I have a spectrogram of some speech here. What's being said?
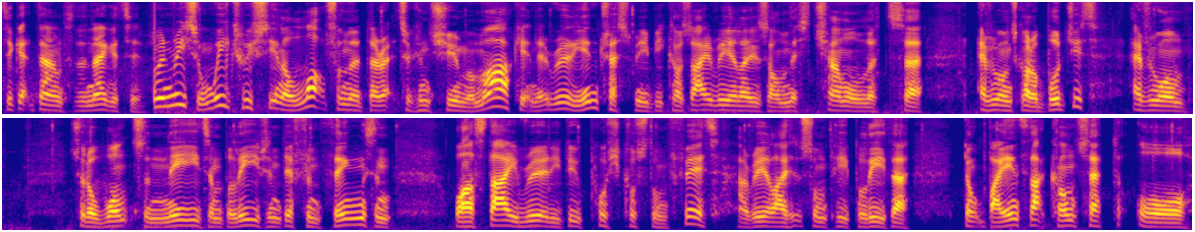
to get down to the negative. In recent weeks we've seen a lot from the direct-to-consumer market and it really interests me because I realise on this channel that uh, everyone's got a budget, everyone sort of wants and needs and believes in different things and whilst I really do push custom fit, I realise that some people either don't buy into that concept or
